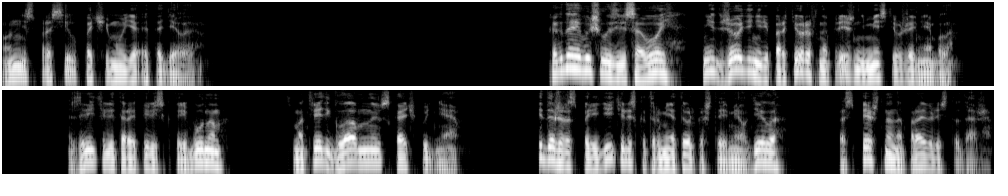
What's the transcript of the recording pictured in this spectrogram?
Он не спросил, почему я это делаю. Когда я вышел из весовой, ни Джоди, ни репортеров на прежнем месте уже не было. Зрители торопились к трибунам смотреть главную скачку дня — и даже распорядители, с которыми я только что имел дело, поспешно направились туда же.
